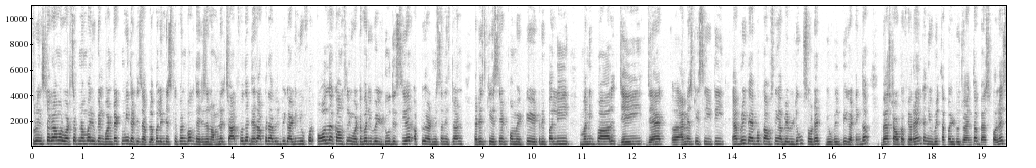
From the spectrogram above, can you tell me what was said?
through Instagram or WhatsApp number. You can contact me. That is available in description box. There is a nominal charge for that. Thereafter I will be guiding you for all the counseling whatever you will do this year. Up to admission is done. That is KCET, COMEDK, AEEE, Manipal, JEE, JAC, uh, MST, CET every type of counseling I will do so that you will be getting the best out of your rank and you will able to join the best college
